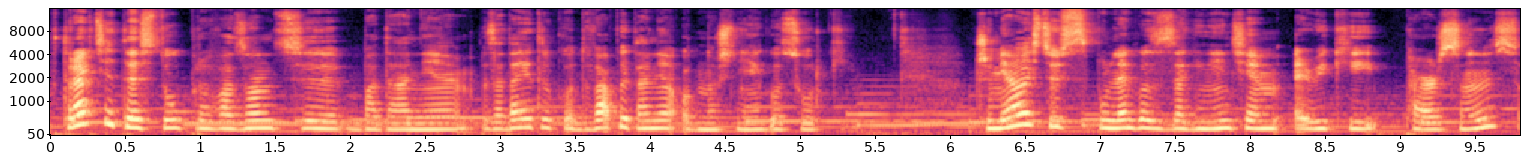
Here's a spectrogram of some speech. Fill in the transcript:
W trakcie testu prowadzący badanie zadaje tylko dwa pytania odnośnie jego córki. Czy miałeś coś wspólnego z zaginięciem Eriki Parsons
